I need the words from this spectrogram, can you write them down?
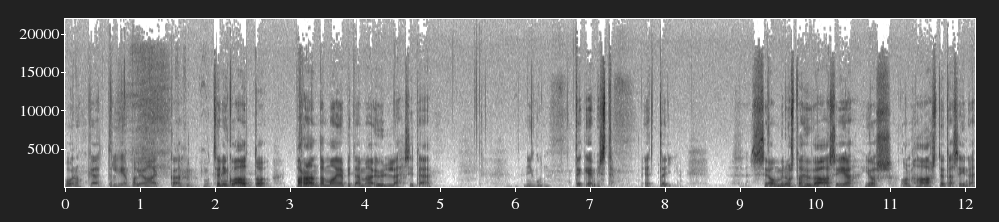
voinut käyttää liian paljon aikaa, mm-hmm. mutta se niin kuin auttoi parantamaan ja pitämään yllä sitä niin kuin tekemistä. Että se on minusta hyvä asia, jos on haasteita siinä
